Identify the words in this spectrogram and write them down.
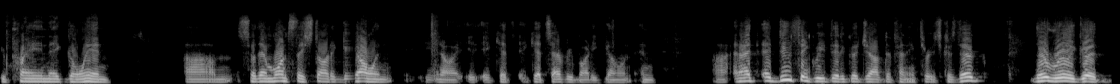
you're praying they go in um, so then once they started going, you know, it, it gets it gets everybody going, and uh, and I, I do think we did a good job defending threes because they're they're really good.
